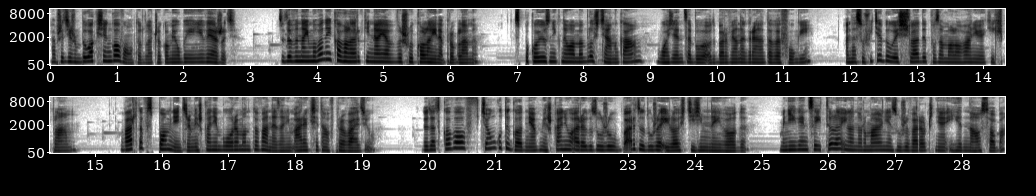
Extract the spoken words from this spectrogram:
A przecież była księgową, to dlaczego miałby jej nie wierzyć? Co do wynajmowanej kawalerki na jaw wyszły kolejne problemy. Z pokoju zniknęła meblościanka, w łazience były odbarwione granatowe fugi, a na suficie były ślady po zamalowaniu jakichś plam. Warto wspomnieć, że mieszkanie było remontowane, zanim Arek się tam wprowadził. Dodatkowo w ciągu tygodnia w mieszkaniu Arek zużył bardzo duże ilości zimnej wody. Mniej więcej tyle, ile normalnie zużywa rocznie jedna osoba.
